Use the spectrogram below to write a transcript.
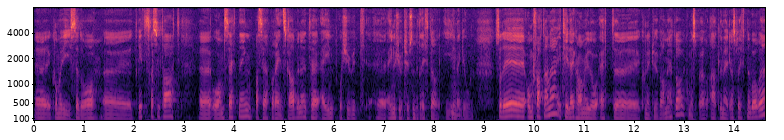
eh, hvor vi viser da eh, driftsresultat og omsetning basert på regnskapene til 21, 21 000 bedrifter i mm. regionen. Så det er omfattende. I tillegg har vi et uh, konjunkturbarometer hvor vi spør alle medlemsbedriftene våre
